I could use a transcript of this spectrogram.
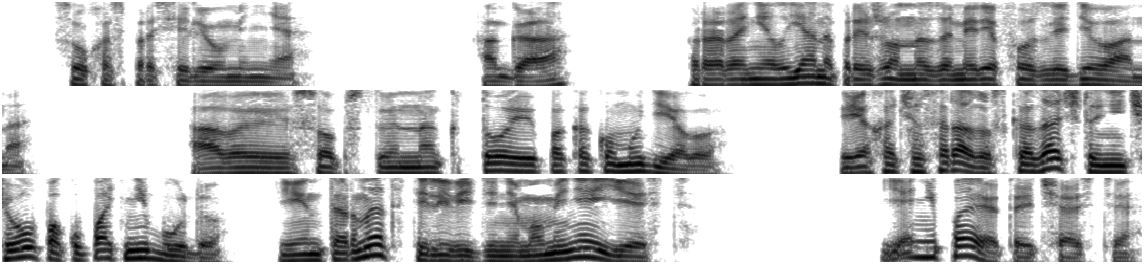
— сухо спросили у меня. «Ага», — проронил я, напряженно замерев возле дивана. «А вы, собственно, кто и по какому делу? Я хочу сразу сказать, что ничего покупать не буду, и интернет с телевидением у меня есть». «Я не по этой части»,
